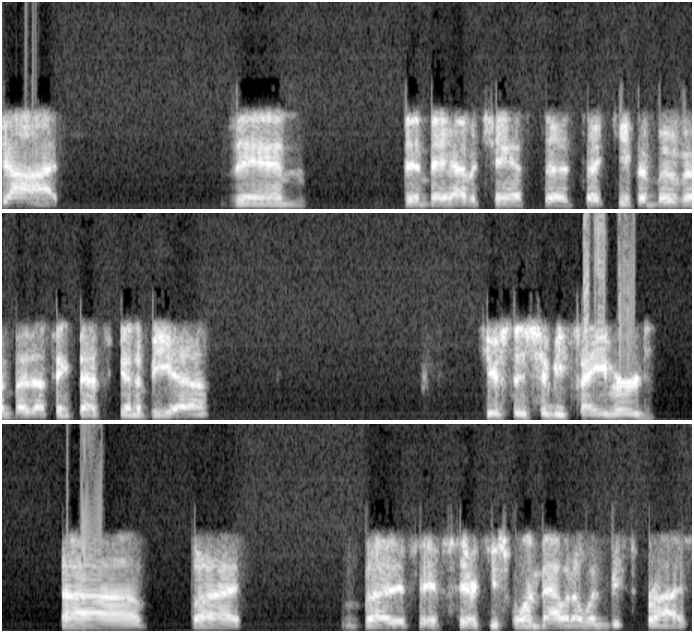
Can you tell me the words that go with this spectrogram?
shots, then then they have a chance to to keep it moving. But I think that's going to be a Houston should be favored, uh, but but if, if Syracuse won that one, I wouldn't be surprised.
